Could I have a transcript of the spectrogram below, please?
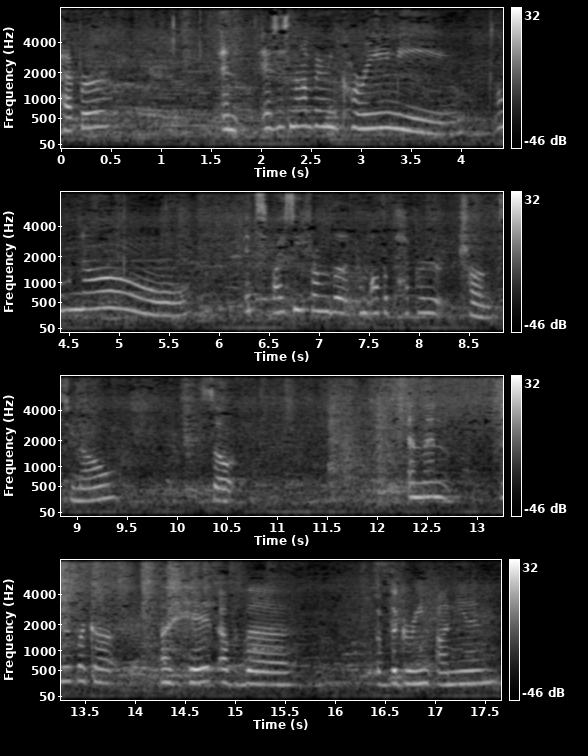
Pepper and it's just not very creamy. Oh no. It's spicy from the, from all the pepper chunks, you know? So, and then there's like a, a hit of the, of the green onion.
